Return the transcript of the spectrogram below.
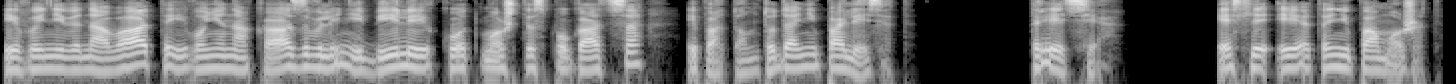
И вы не виноваты, его не наказывали, не били, и кот может испугаться, и потом туда не полезет. Третье. Если и это не поможет,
